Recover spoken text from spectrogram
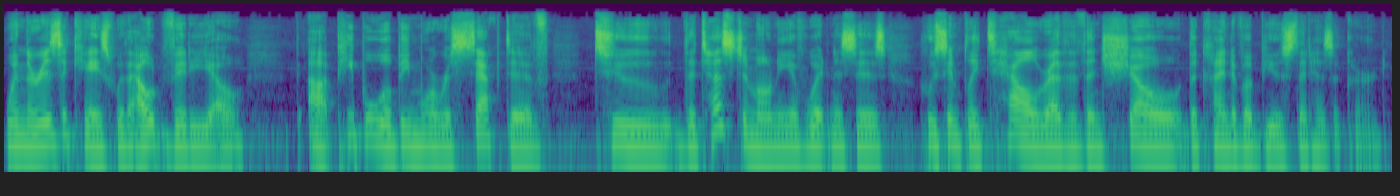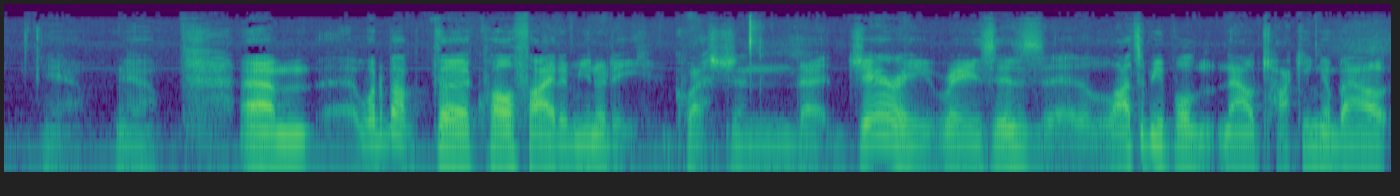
when there is a case without video, uh, people will be more receptive to the testimony of witnesses who simply tell rather than show the kind of abuse that has occurred. Yeah, yeah. Um, what about the qualified immunity question that Jerry raises? Uh, lots of people now talking about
